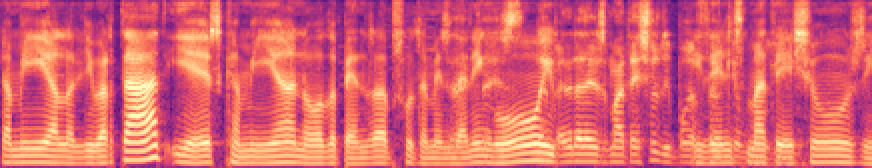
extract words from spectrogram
Camí a la llibertat i és camí a no dependre absolutament de Exacte, ningú és i, dependre d'ells mateixos i poder i fer d'ells mateixos i,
